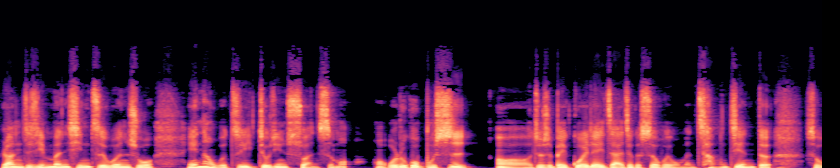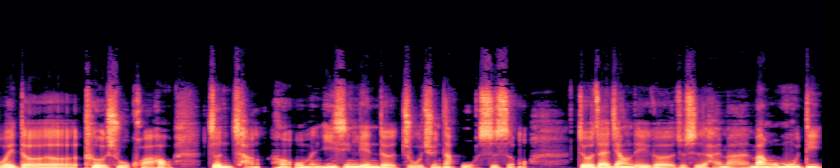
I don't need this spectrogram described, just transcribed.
让你自己扪心自问说，诶，那我自己究竟算什么？哦，我如果不是呃就是被归类在这个社会我们常见的所谓的特殊括号正常哈，我们异性恋的族群，那我是什么？就在这样的一个就是还蛮漫无目的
